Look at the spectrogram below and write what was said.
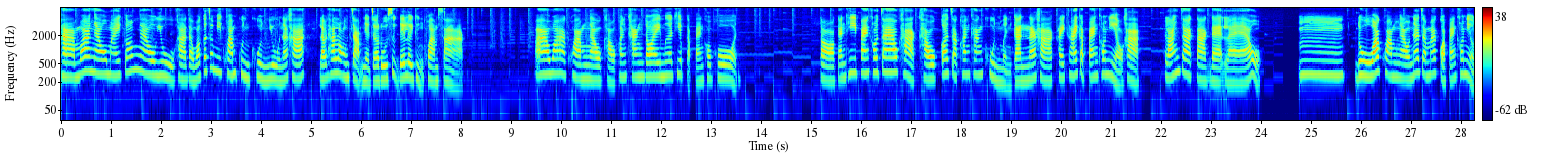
ถามว่าเงาไหมก็เงาอยู่ค่ะ แต่ว่าก็จะมีความขุ่นๆอยู่นะคะ แล้วถ้าลองจับเนี่ยจะรู้สึกได้เลยถึงความสาก ป้าว่าความเงาเขาค่อนข้างด้อยเมื่อเทียบกับแป้งข้าวโพด ต่อกันที่แป้งข้าวเจ้าค่ะ เขาก็จะค่อนข้างขุ่นเหมือนกันนะคะ คล้ายๆ กับแป้งข้าวเหนียวค่ะ หลังจากตากแดดแล้ว อืม ดูว่าความเงาน่าจะมากกว่าแป้งข้าวเหนียว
